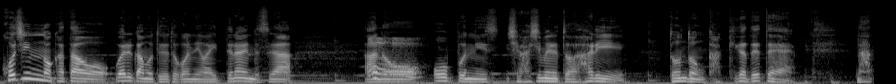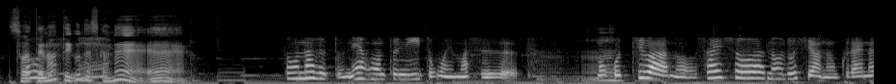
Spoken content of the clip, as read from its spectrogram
個人の方をウェルカムというところには行ってないんですがあの、ええオープンにし始めるとやはりどんどん活気が出てなそうやってなっていくんですかね。そうなるとね本当にいいと思います。ええもうこっちはあの最初はあのロシアのウクライナ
